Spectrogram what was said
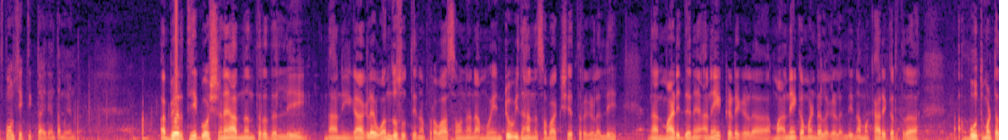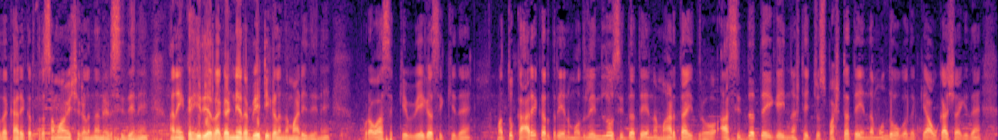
ರೆಸ್ಪಾನ್ಸ್ ಹೇಗೆ ಸಿಗ್ತಾ ಇದೆ ಅಂತ ಮಗಂತ? ಅಂತ ಅಭ್ಯರ್ಥಿ ಘೋಷಣೆ ಆದ ನಂತರದಲ್ಲಿ ನಾನು ಈಗಾಗಲೇ ಒಂದು ಸುತ್ತಿನ ಪ್ರವಾಸವನ್ನು ನಮ್ಮ ಎಂಟು ವಿಧಾನಸಭಾ ಕ್ಷೇತ್ರಗಳಲ್ಲಿ ನಾನು ಮಾಡಿದ್ದೇನೆ. ಅನೇಕ ಕಡೆಗಳ ಅನೇಕ ಮಂಡಲಗಳಲ್ಲಿ ನಮ್ಮ ಕಾರ್ಯಕರ್ತರ, ಬೂತ್ ಮಟ್ಟದ ಕಾರ್ಯಕರ್ತರ ಸಮಾವೇಶಗಳನ್ನು ನಡೆಸಿದ್ದೇನೆ. ಅನೇಕ ಹಿರಿಯರ, ಗಣ್ಯರ ಭೇಟಿಗಳನ್ನು ಮಾಡಿದ್ದೇನೆ. ಪ್ರವಾಸಕ್ಕೆ ವೇಗ ಸಿಕ್ಕಿದೆ. ಮತ್ತು ಕಾರ್ಯಕರ್ತರು ಏನು ಮೊದಲಿಂದಲೂ ಸಿದ್ಧತೆಯನ್ನು ಮಾಡ್ತಾ ಇದ್ರು, ಆ ಸಿದ್ಧತೆಗೆ ಇನ್ನಷ್ಟು ಹೆಚ್ಚು ಸ್ಪಷ್ಟತೆಯಿಂದ ಮುಂದೆ ಹೋಗೋದಕ್ಕೆ ಅವಕಾಶ ಆಗಿದೆ.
